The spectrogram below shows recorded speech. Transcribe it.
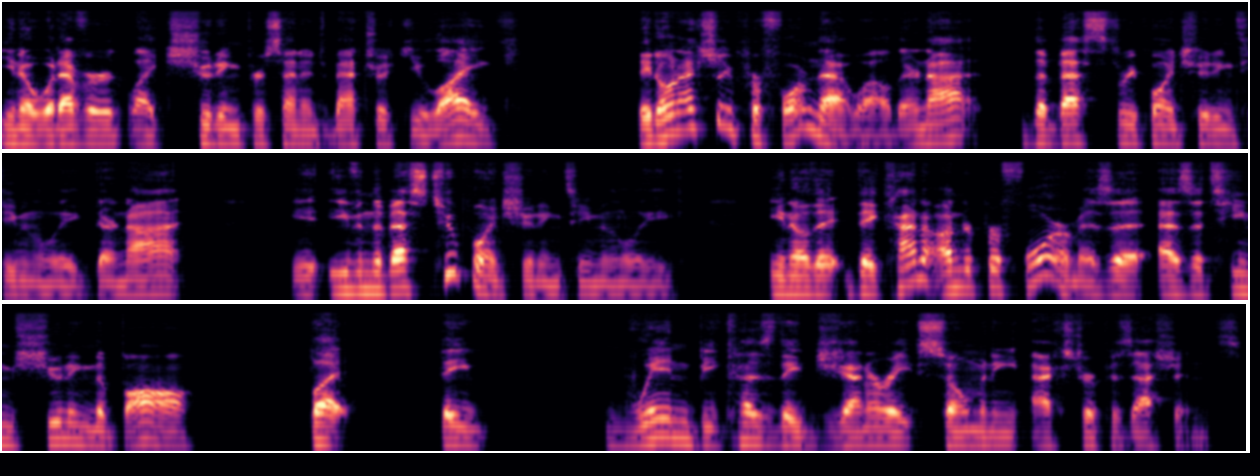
you know, whatever like shooting percentage metric you like, they don't actually perform that well. They're not the best three point shooting team in the league. They're not even the best two point shooting team in the league. You know, they they kind of underperform as a as a team shooting the ball, but they win because they generate so many extra possessions.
